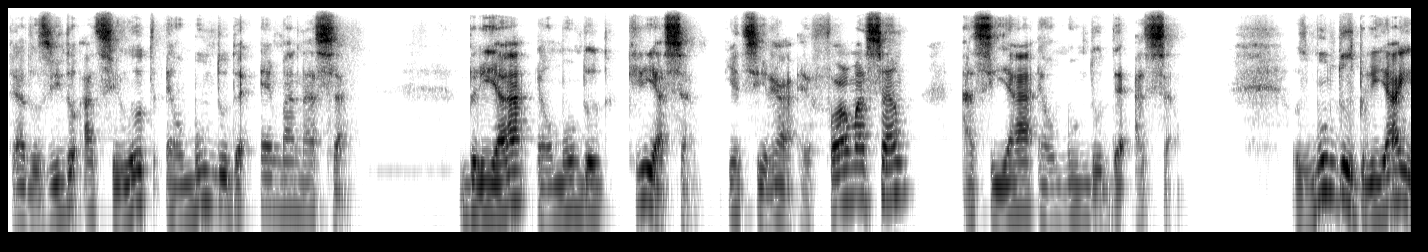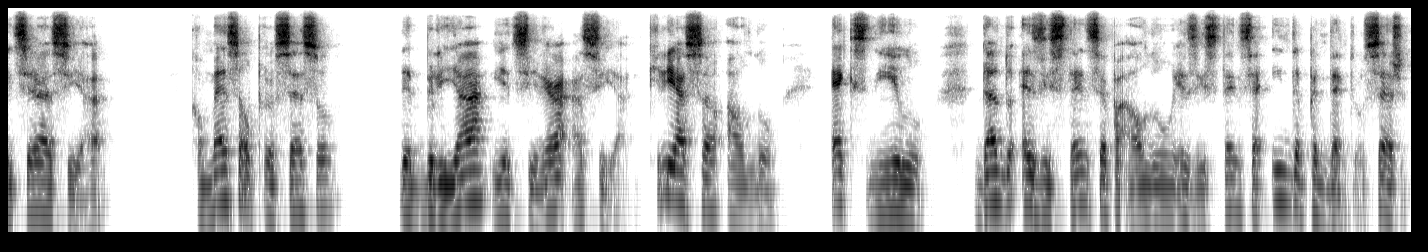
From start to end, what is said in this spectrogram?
traduzido, Atzilut é o mundo de emanação. Briá é o mundo de criação. Yetzirah é formação. Asiya é o mundo de ação. Os mundos Briá, Yetzirah e Asiya começa o processo de Briá, Yetzirah, Asiya. Criação algo ex nihilo, dando existência para algo, existência independente, ou seja,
